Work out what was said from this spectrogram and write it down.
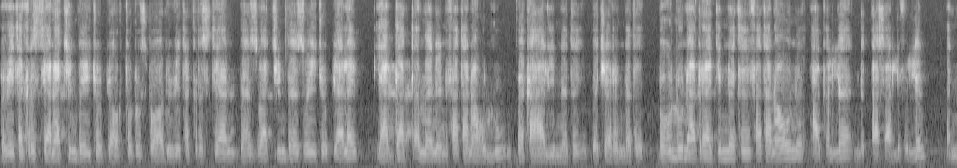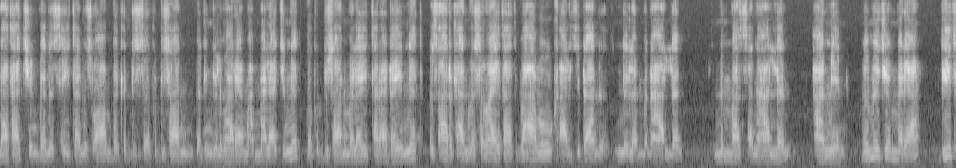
በቤተ ክርስቲያናችን በኢትዮጵያ ኦርቶዶክስ ተዋሕዶ ቤተ ክርስቲያን በሕዝባችን በሕዝበ ኢትዮጵያ ላይ ያጋጠመንን ፈተና ሁሉ በካህሊነትህ በቸርነትህ በሁሉን አድራጊነትህ ፈተናውን አቅለህ እንድታሳልፍልን በእናታችን በንጽሕተ ንጹሐን በቅድስተ ቅዱሳን በድንግል ማርያም አማላጅነት በቅዱሳን መላእክት ተራዳይነት በጻድቃን በሰማዕታት በአበው ቃል ኪዳን እንለምናሃለን፣ እንማጸናሃለን። አሜን። በመጀመሪያ ቤተ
